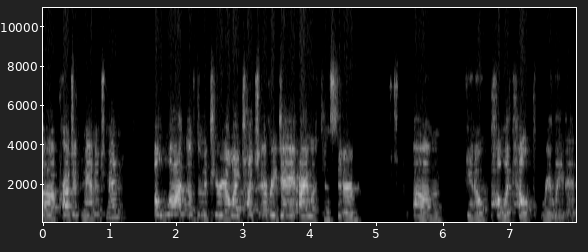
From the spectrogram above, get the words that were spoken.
uh, project management, a lot of the material I touch every day, I would consider, um, you know, public health related.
